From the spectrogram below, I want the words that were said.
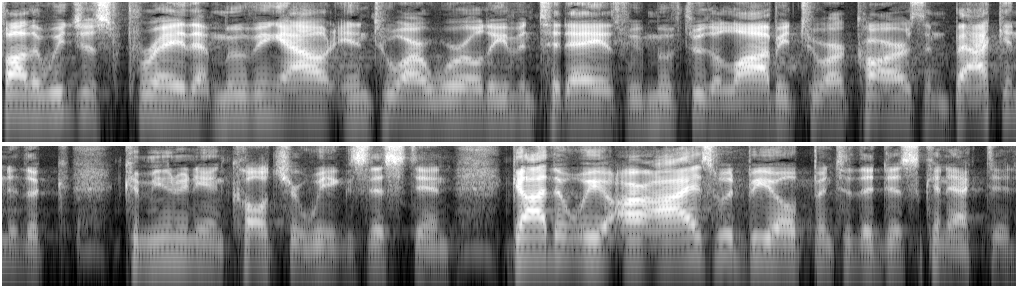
Father, we just pray that moving out into our world, even today, as we move through the lobby to our cars and back into the community and culture we exist in, God, that we, our eyes would be open to the disconnected.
